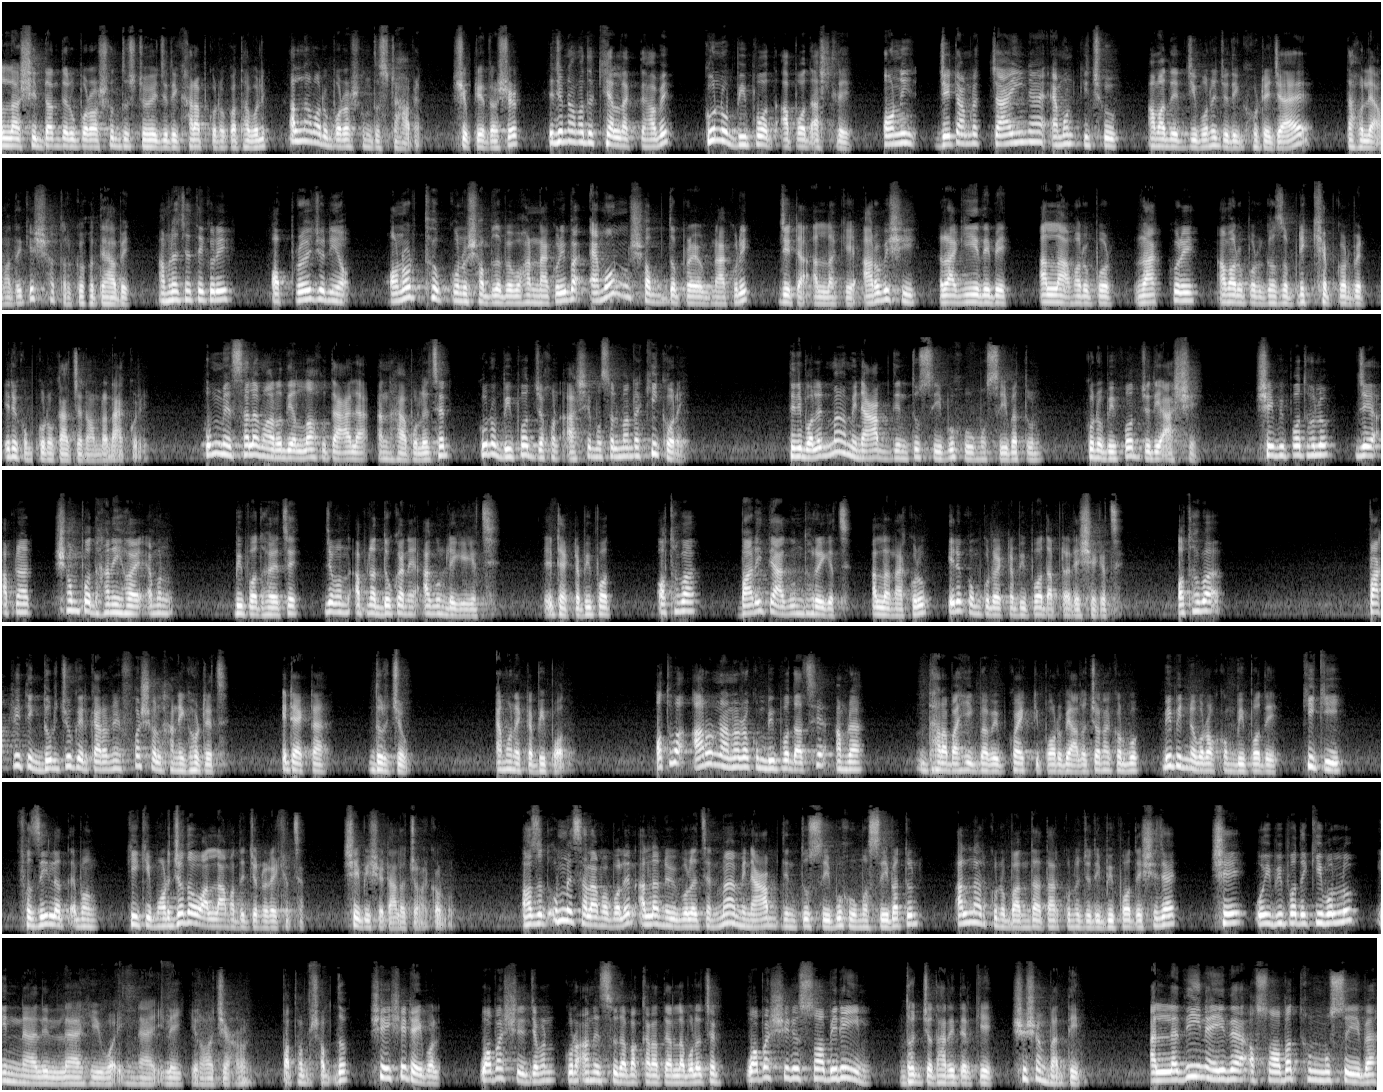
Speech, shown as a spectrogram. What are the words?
আল্লাহর সিদ্ধান্তের উপর অসন্তুষ্ট হয়ে যদি খারাপ কোনো কথা বলি, আল্লাহ আমার উপর অসন্তুষ্ট হবেন। সুপ্রিয় দর্শক এই জন্য আমাদের খেয়াল রাখতে হবে, কোনো বিপদ আপদ আসলে অনেক যেটা আমরা চাই না এমন কিছু আমাদের জীবনে যদি ঘটে যায়, তাহলে আমাদেরকে সতর্ক হতে হবে। আমরা যাতে করে অপ্রয়োজনীয়, অনর্থক কোনো শব্দ ব্যবহার না করি বা এমন শব্দ প্রয়োগ না করি, যেটা আল্লাহকে আরও বেশি রাগিয়ে দেবে। আল্লাহ আমার উপর রাগ করে আমার উপর গজব নিক্ষেপ করবেন, এরকম কোনো কাজ যেন আমরা না করি। উম্মে সালামা রদি আল্লাহ তালা আনহা বলেছেন, কোনো বিপদ যখন আসে মুসলমানরা কি করে? তিনি বলেন, মা আমিনা আবদিন তুসি তুসিবুহু মুসিবাতুন। কোনো বিপদ যদি আসে, সেই বিপদ হলো যে আপনার সম্পদ হানি হয় এমন বিপদ হয়েছে, যেমন আপনার দোকানে আগুন লেগে গেছে, এটা একটা বিপদ। অথবা বাড়িতে আগুন ধরে গেছে, আল্লাহ না করুক, এরকম কোনো একটা বিপদ আপনার এসে গেছে। অথবা প্রাকৃতিক দুর্যোগের কারণে ফসল হানি ঘটেছে, এটা একটা দুর্যোগ। এমন একটা বিপদ। অথবা আরও নানা রকম বিপদ আছে, আমরা ধারাবাহিকভাবে কয়েকটি পর্বে আলোচনা করব। বিভিন্ন রকম বিপদে কি কি ফজিলত এবং কি কি মর্যাদাও আল্লাহ আমাদের জন্য রেখেছেন, সেই বিষয়টা আলোচনা করব। হজরত উম্মে সালামা বলেন, আল্লাহ নবী বলেছেন, মা মিনা আবদিন তুসিবুহু মসিবাতুন। আল্লাহর কোনো বান্দা তার কোনো যদি বিপদ এসে যায়, সে ওই বিপদে কি বলল? ইন্না আলিল্লাহি ওয়া ইন্না ইলাইহি রাজিউন। প্রথম শব্দ, সে সেটাই বলে। ওয়াবাশির, যেমন কোরআনের সুরা বাকারাতে আল্লাহ বলেছেন, ওয়াবাশির সবিরিন, ধৈর্যধারীদেরকে সুসংবাদ দিন। আল্লাদিন ইদা মুসিবা,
